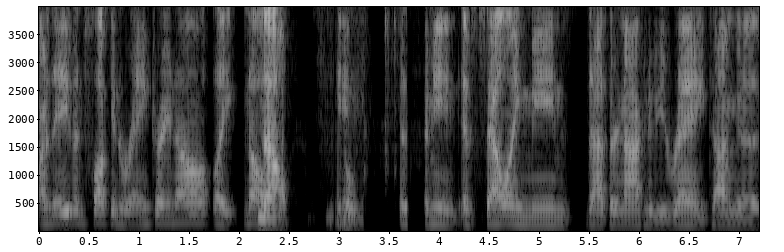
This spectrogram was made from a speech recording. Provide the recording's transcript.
are they even fucking ranked right now? Like, no, No. I mean, I mean, if selling means that they're not going to be ranked, I'm gonna.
